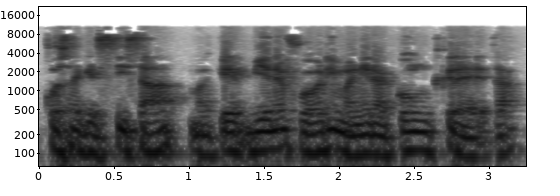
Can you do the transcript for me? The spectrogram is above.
cosa che si sa ma che viene fuori in maniera concreta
